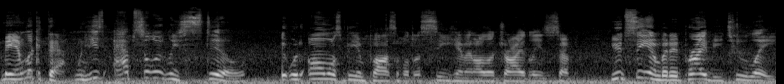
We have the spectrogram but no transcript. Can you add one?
Man, look at that. When he's absolutely still, it would almost be impossible to see him in all the dried leaves and stuff. You'd see him, but it'd probably be too late.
